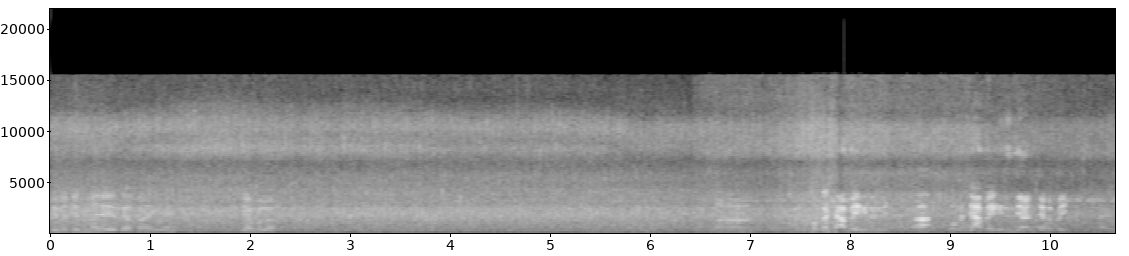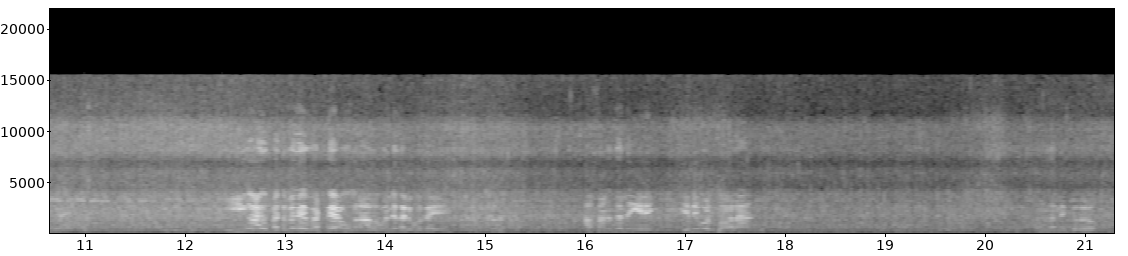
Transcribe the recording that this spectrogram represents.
చిన్న చిన్న అయితే వస్తున్నాయి చేపలు. ఒక చేప ఎగిరింది. ఒక చేప ఎగిరింది అంచెల పైకి. ఈ కాదు పెద్ద పెద్ద పడితే ఒక నాలుగు మంది సరిపోతాయి. అసలు నీ ఎన్ని పట్టుకోవాలా? అందుకని నీకు కుదరవు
